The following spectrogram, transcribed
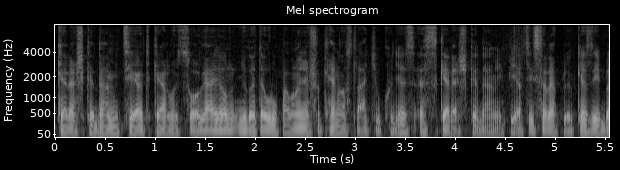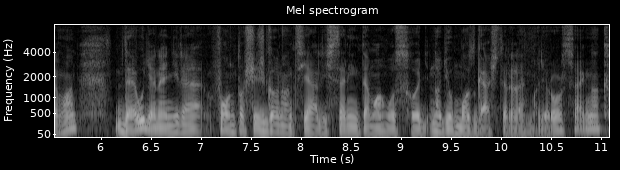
kereskedelmi célt kell, hogy szolgáljon. Nyugat-Európában nagyon sok helyen azt látjuk, hogy ez, ez kereskedelmi piaci szereplő kezében van, de ugyanennyire fontos és garanciális szerintem ahhoz, hogy nagyobb mozgástere lett Magyarországnak,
